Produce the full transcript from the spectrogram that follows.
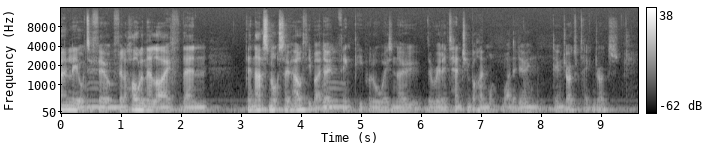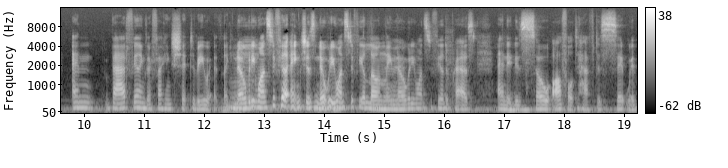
lonely or to feel Mm. fill a hole in their life, then then that's not so healthy. But I don't Mm. think people always know the real intention behind what why they're doing doing drugs or taking drugs. And bad feelings are fucking shit to be with. Like Mm. nobody wants to feel anxious, nobody wants to feel lonely, No. nobody wants to feel depressed, and it is so awful to have to sit with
